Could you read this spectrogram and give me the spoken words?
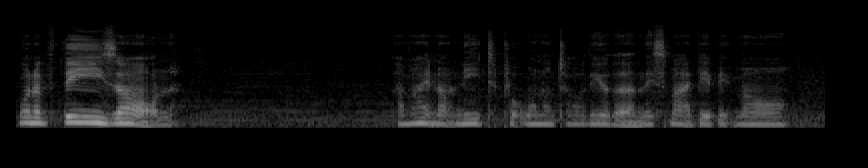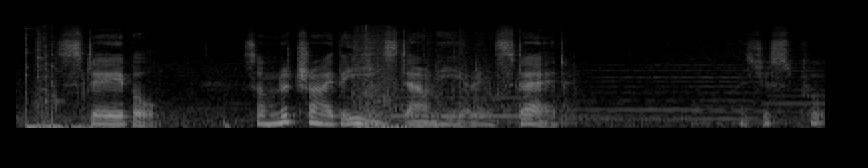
one of these on, I might not need to put one on top of the other, and this might be a bit more stable. So I'm going to try these down here instead. Let's just put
